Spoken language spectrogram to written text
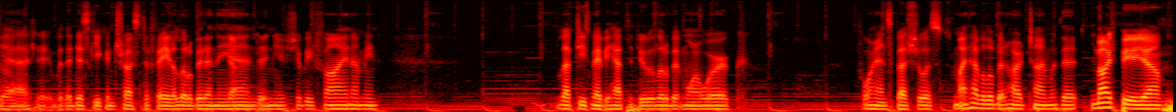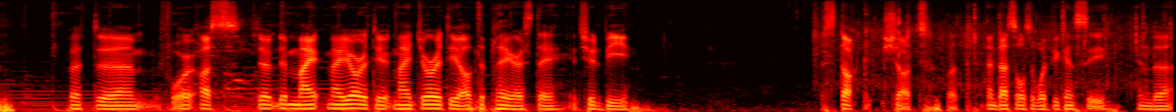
Yeah, sh- with a disc you can trust to fade a little bit in the Yeah. end, and you should be fine. I mean, lefties maybe have to do a little bit more work. Forehand specialists might have a little bit hard time with it. Might be, yeah. But um, for us, the the mi- majority majority of the players, they it should be a stock shot. But and that's also what we can see in the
